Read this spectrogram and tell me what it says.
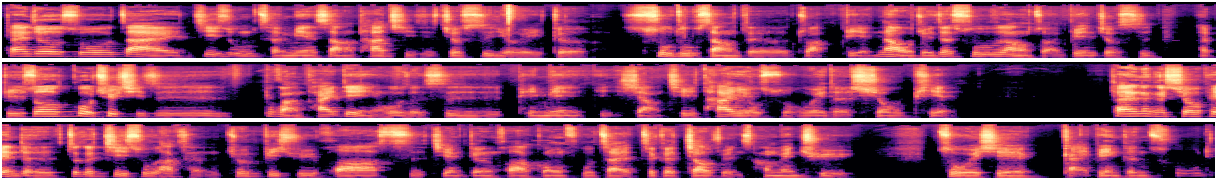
但就是说，在技术层面上，它其实就是有一个速度上的转变。那我觉得这速度上的转变就是，呃，比如说过去其实不管拍电影或者是平面影像，其实它也有所谓的修片，但是那个修片的这个技术，它可能就必须花时间跟花功夫在这个胶卷上面去做一些改变跟处理。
